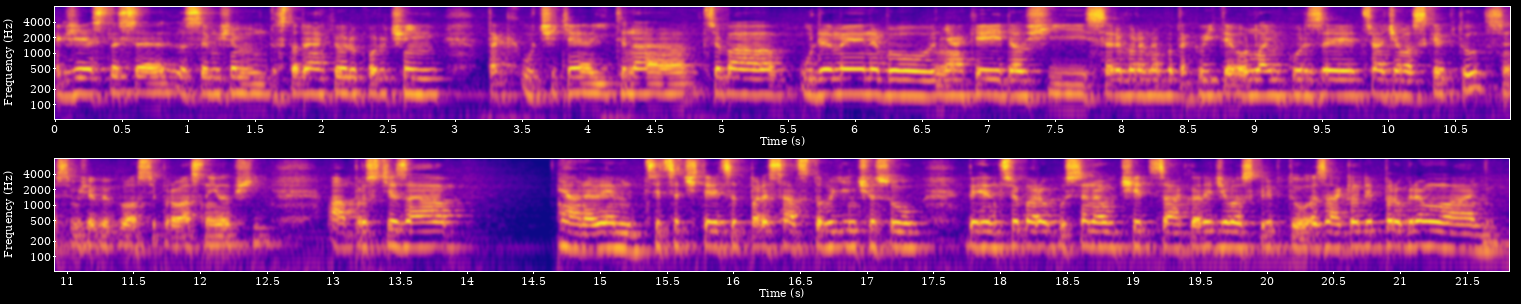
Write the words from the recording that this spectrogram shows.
Takže jestli se zase můžeme dostat do nějakého doporučení, tak určitě jít na třeba Udemy nebo nějaký další server nebo takový ty online kurzy třeba JavaScriptu, to si myslím, že by bylo asi pro vás nejlepší. A prostě za já nevím, 30, 40, 50, 100 hodin času během třeba roku se naučit základy JavaScriptu a základy programování.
